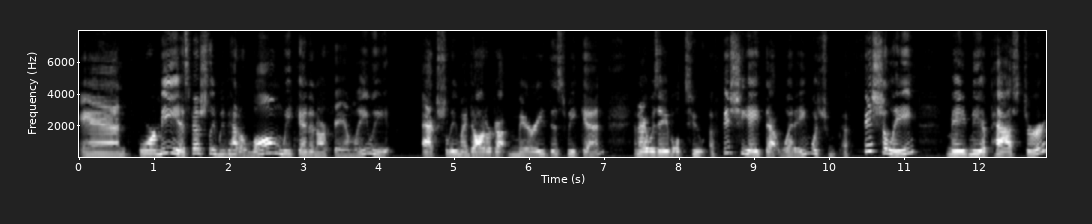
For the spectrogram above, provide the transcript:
And for me, especially, we've had a long weekend in our family. We actually, my daughter got married this weekend, and I was able to officiate that wedding, which officially made me a pastor,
